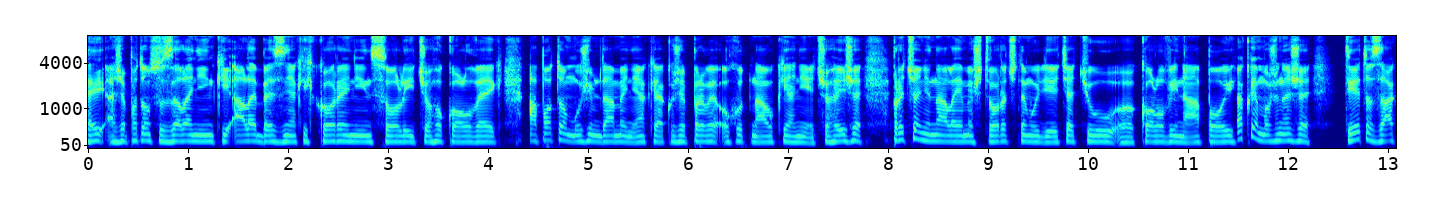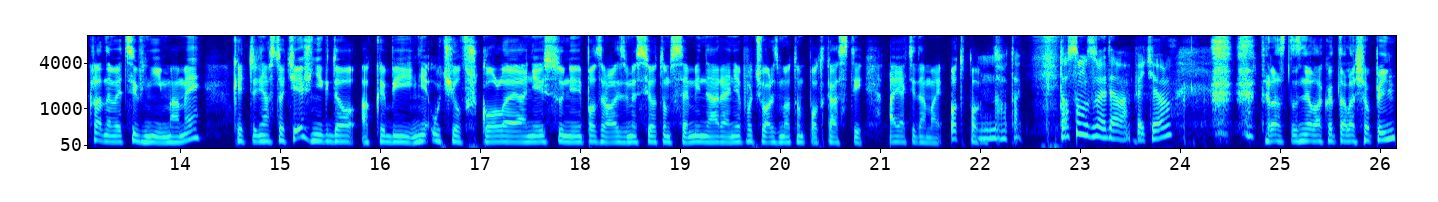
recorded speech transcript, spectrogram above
hej, a že potom sú zeleninky, ale bez nejakých korenín, solí, čohokoľvek a potom už im dáme nejaké akože prvé ochutnávky a niečo. Hej, že prečo nenalejeme štvoročnému dieťaťu e, kolový nápoj? Ako je možné, že tieto základné veci vnímame, keď to, nás to tiež nikto akoby neučil v škole a nie sú, nepozerali sme si o tom semináre a nepočúvali sme o tom podcasty a ja ti dám aj odpoveď. No tak, to som zvedavá, Peťo. Teraz to znelo ako teleshopping.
